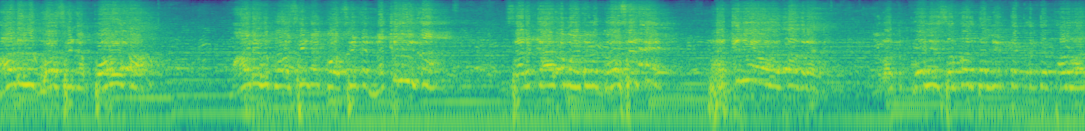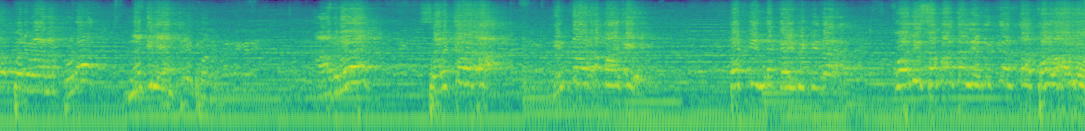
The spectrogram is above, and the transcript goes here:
ಮಾಡಿದ ಘೋಷಣೆ ಪೌಳ ಮಾಡಿದ ಘೋಷಣೆ ಘೋಷಣೆ ನಕಲಿನ. ಸರ್ಕಾರ ಮಾಡಿದ ಘೋಷಣೆ ನಕಲಿ ಆಗೋದಾದ್ರೆ ಇವತ್ತು ಕೋಲಿ ಸಮಾಜದಲ್ಲಿ ಇರ್ತಕ್ಕಂಥ ತಳವಾರ ಪರಿವಾರ ಕೂಡ ನಕಲಿ ಅಂತ ಹೇಳ್ಬೋದು. ಆದ್ರೆ ಸರ್ಕಾರ ನಿರ್ಧಾರ ಮಾಡಿ ಪಟ್ಟಿಯಿಂದ ಕೈ ಬಿಟ್ಟಿದ್ದಾರೆ. ಕೋಲಿ ಸಮಾಜದಲ್ಲಿ ಇರ್ತಕ್ಕಂಥ ಪರವಾರು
